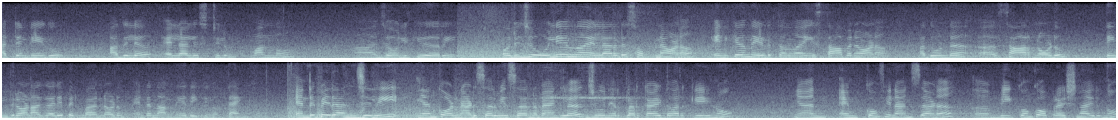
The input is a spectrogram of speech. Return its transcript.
അറ്റൻഡ് ചെയ്തു. അതിൽ എല്ലാ ലിസ്റ്റിലും വന്നു. ജോലിക്ക് കയറി. ഒരു ജോലി എന്ന എല്ലാവരുടെയും സ്വപ്നമാണ്. എനിക്കത് നേടിത്തന്ന ഈ സ്ഥാപനമാണ്. അതുകൊണ്ട് സാറിനോടും ടീം ദ്രോണാചാര്യ പെരുമ്പാവനോടും എന്റെ നന്ദി അറിയിക്കുന്നു. താങ്ക് യു എന്റെ പേര് അഞ്ജലി. ഞാൻ കോടനാട് സർവീസ് സഹകരണ ബാങ്കിൽ ജൂനിയർ ക്ലർക്കായിട്ട് വർക്ക് ചെയ്യുന്നു. ഞാൻ എം കോം ഫിനാൻസാണ് ബി കോം കോപ്പറേഷൻ ആയിരുന്നു.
